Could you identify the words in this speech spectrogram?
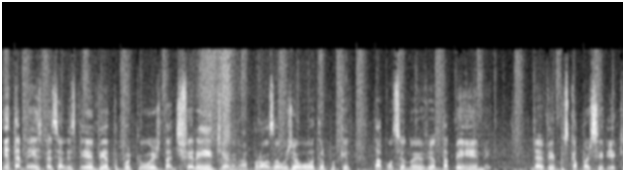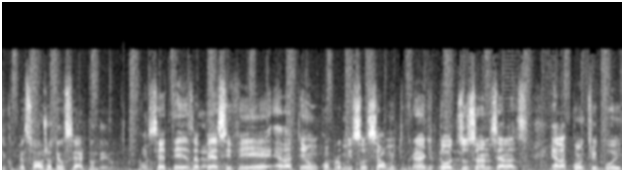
e também especialista em evento, porque hoje está diferente. A, a, prosa hoje é outra, porque está acontecendo um evento da PM, né? Veio buscar parceria aqui com o pessoal, já deu certo, não deu? Com certeza, a PSV ela tem um compromisso social muito grande. Todos os anos ela, ela contribui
